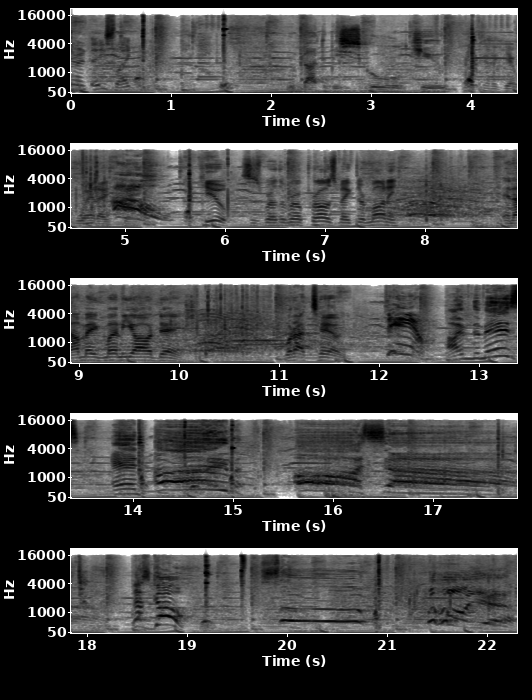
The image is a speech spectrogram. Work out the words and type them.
here at Eastlake. You're about to be schooled, Q. gonna get wet, I think. Ow! Q, this is where the real pros make their money. And I make money all day. What I tell you. Damn! I'm the Miz, and I'm awesome! Let's go! Oh yeah!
